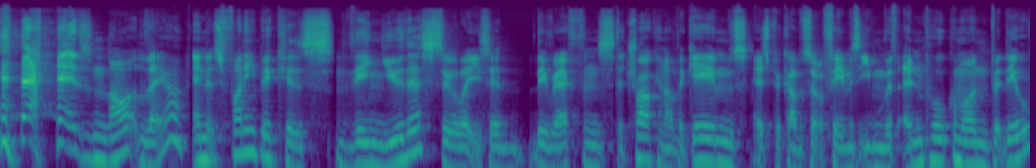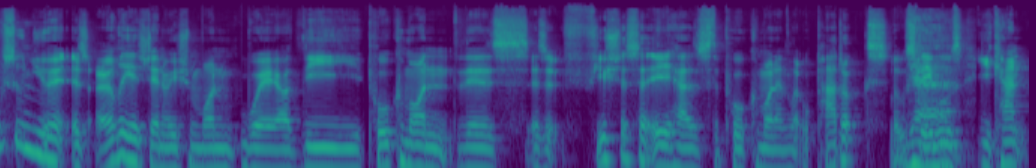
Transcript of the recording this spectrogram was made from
it's not there, and it's funny because they knew this. So, like you said, they referenced the truck in other games. It's become sort of famous even within Pokemon, but they also knew it as early as Generation One, where the Pokemon there's is it Fuchsia City has the Pokemon in little paddocks, little Yeah. stables. You can't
